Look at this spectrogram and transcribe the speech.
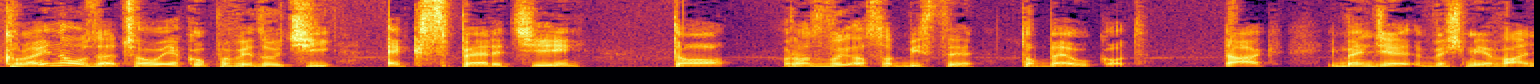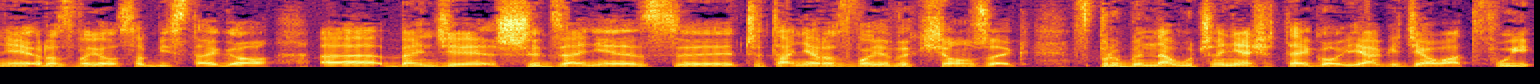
Kolejną rzeczą, jaką powiedzą ci eksperci, to rozwój osobisty to bełkot. Tak? I będzie wyśmiewanie rozwoju osobistego, e, będzie szydzenie z e, czytania rozwojowych książek, z próby nauczenia się tego, jak działa Twój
